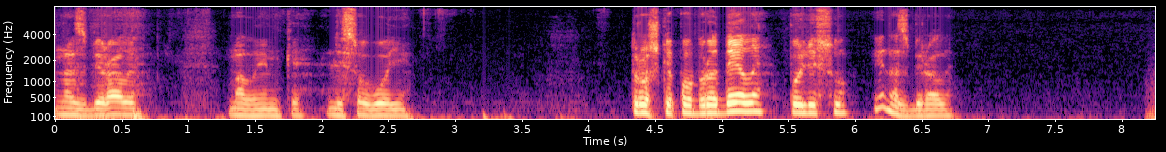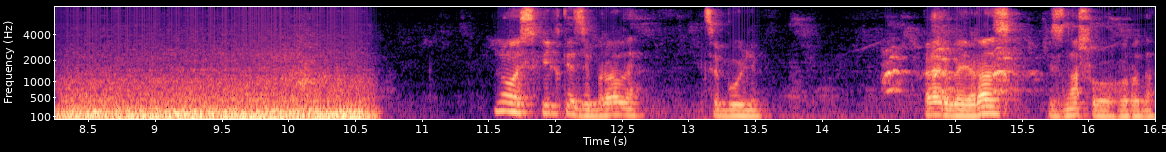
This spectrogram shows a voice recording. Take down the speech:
назбирали малинки лісової. Трошки побродили по лісу і назбирали. Ну ось скільки зібрали цибулі. Перший раз із нашого города.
